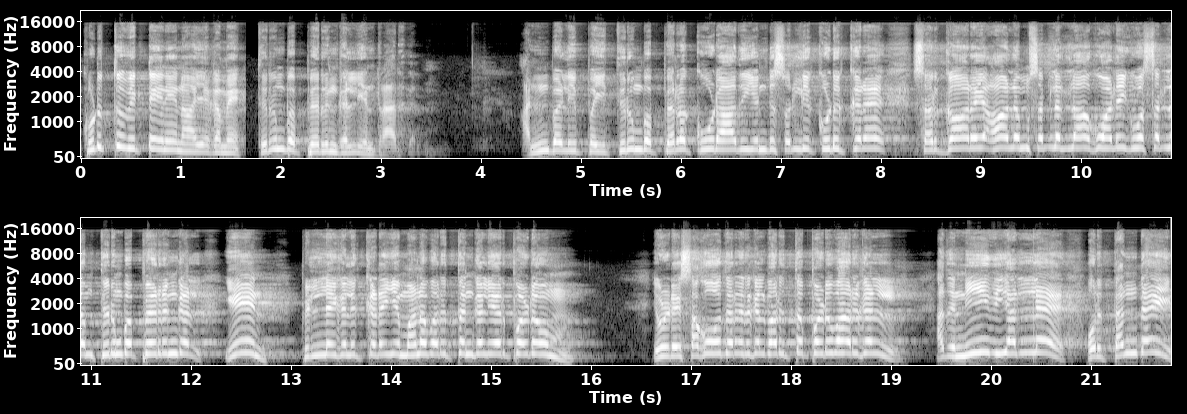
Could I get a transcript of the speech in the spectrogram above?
கொடுத்து விட்டேனே நாயகமே திரும்ப பெறுங்கள் என்றார்கள். அன்பளிப்பை திரும்ப பெறக்கூடாது என்று சொல்லிக் கொடுக்கிற சர்க்காரை ஆலம் சல்லல்லாஹு அலைஹி செல்லம் திரும்ப பெறுங்கள். ஏன்? பிள்ளைகளுக்கிடையே மன வருத்தங்கள் ஏற்படும். இவருடைய சகோதரர்கள் வருத்தப்படுவார்கள். அது நீதி அல்ல. ஒரு தந்தை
